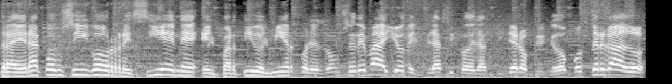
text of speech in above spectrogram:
traerá consigo recién eh, el partido el miércoles 11 de mayo del clásico del astillero que quedó postergado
